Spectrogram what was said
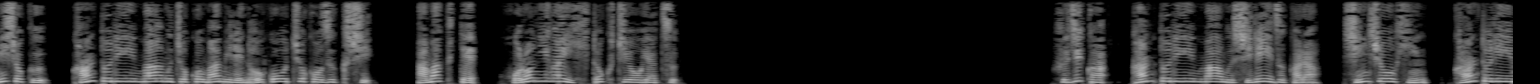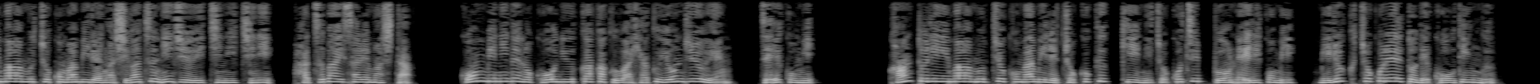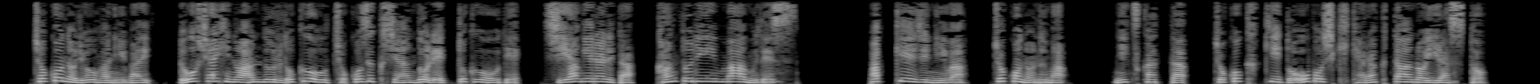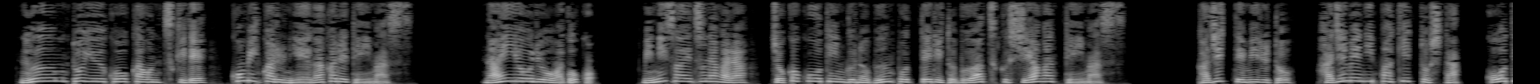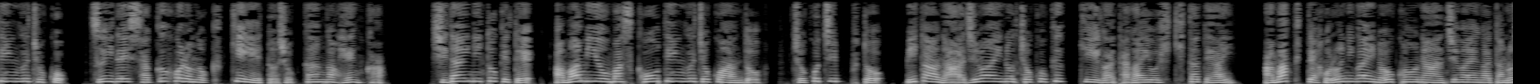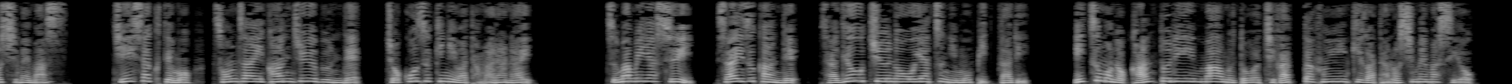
未食、カントリーマームチョコまみれ濃厚チョコ尽くし。甘くて、ほろ苦い一口おやつ。藤家カントリーマームシリーズから新商品カントリーマームチョコまみれが4月21日に発売されました。コンビニでの購入価格は140円、税込み。カントリーマームチョコまみれチョコクッキーにチョコチップを練り込み、ミルクチョコレートでコーティング。チョコの量が2倍、同社比のアンドルドクオーチョコ尽くしレッドクオーで仕上げられたカントリーマームです。パッケージにはチョコの沼に使ったチョコクッキーとおぼしきキャラクターのイラスト。ヌーンという効果音付きでコミカルに描かれています。内容量は5個。ミニサイズながら、チョココーティングの分ぽってりと分厚く仕上がっています。かじってみると、はじめにパキッとしたコーティングチョコ、ついでサクホロのクッキーへと食感が変化。次第に溶けて甘みを増すコーティングチョコチョコチップとビターな味わいのチョコクッキーが互いを引き立て合い、甘くてほろ苦い濃厚な味わいが楽しめます。小さくても存在感十分でチョコ好きにはたまらない。つまみやすい、サイズ感で、作業中のおやつにもぴったり。いつものカントリーマームとは違った雰囲気が楽しめますよ。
